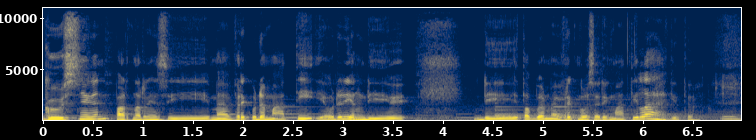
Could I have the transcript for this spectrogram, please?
Goose-nya kan partnernya si Maverick udah mati. Ya udah yang di di Top Gun Maverick gak usah ada yang mati lah gitu. Iya.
